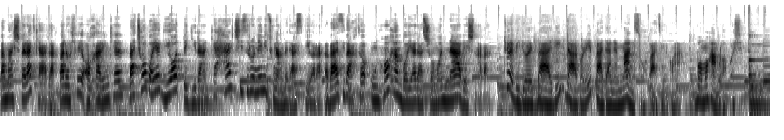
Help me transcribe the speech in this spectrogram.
و مشورت کردن. و نکته آخر این که بچه ها باید یاد بگیرن که هر چیزی رو نمی‌تونن به دست بیارن و بعضی وقتا اونها هم باید از شما نبشنون. توی ویدیو بعدی درباره بدن من صحبت می‌کنم. با ما همراه باشید.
